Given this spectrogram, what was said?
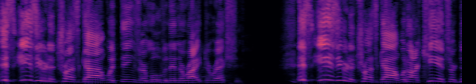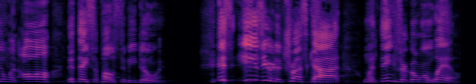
It's easier to trust God when things are moving in the right direction. It's easier to trust God when our kids are doing all that they're supposed to be doing. It's easier to trust God when things are going well.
